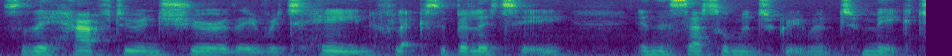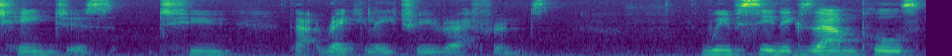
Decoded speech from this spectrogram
So they have to ensure they retain flexibility in the settlement agreement to make changes to that regulatory reference we've seen examples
